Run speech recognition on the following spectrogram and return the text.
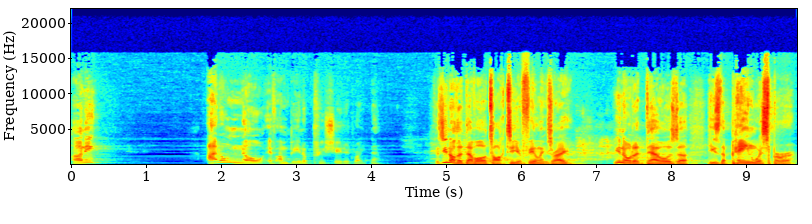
Honey, I don't know if I'm being appreciated right now. Because you know the devil will talk to your feelings, right? You know the devil is a, he's the pain whisperer.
